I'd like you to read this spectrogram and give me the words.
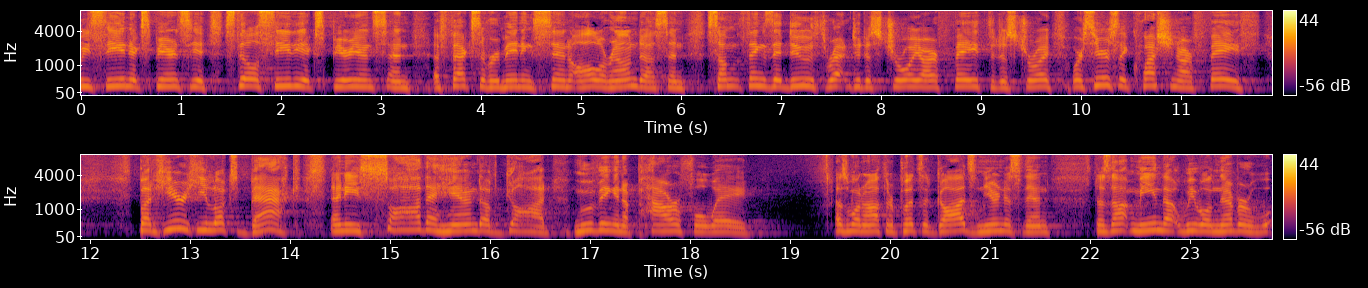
We see and experience, still see the experience and effects of remaining sin all around us. And some things they do threaten to destroy our faith, to destroy or seriously question our faith. But here he looks back and he saw the hand of God moving in a powerful way. As one author puts it, God's nearness then does not mean that we will never,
